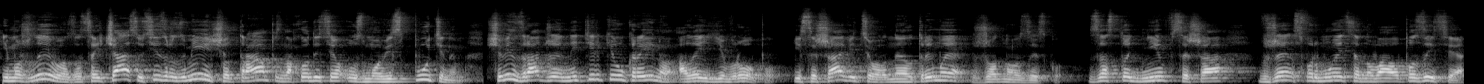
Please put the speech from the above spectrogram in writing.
І можливо, за цей час усі зрозуміють, що Трамп знаходиться у змові з Путіним, що він зраджує не тільки Україну, але й Європу. І США від цього не отримує жодного зиску. За 100 днів США вже сформується нова опозиція.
